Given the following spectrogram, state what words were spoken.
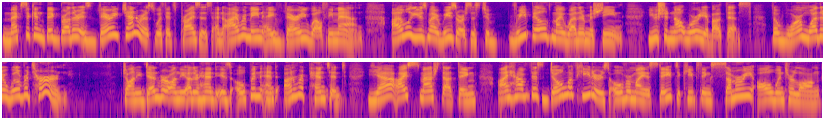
Mexican Big Brother is very generous with its prizes, and I remain a very wealthy man. I will use my resources to rebuild my weather machine. You should not worry about this. The warm weather will return. Johnny Denver, on the other hand, is open and unrepentant. Yeah, I smashed that thing. I have this dome of heaters over my estate to keep things summery all winter long.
